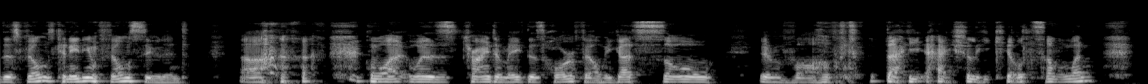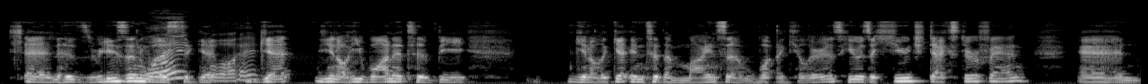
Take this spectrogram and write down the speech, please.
this film's Canadian film student uh, was trying to make this horror film. He got so involved that he actually killed someone, and his reason was to get What? get you know he wanted to be you know get into the mindset of what a killer is. He was a huge Dexter fan, and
